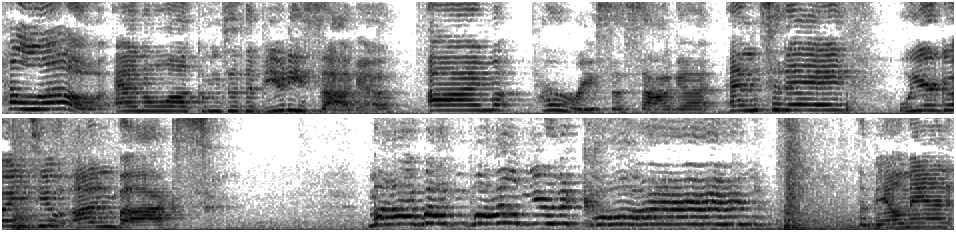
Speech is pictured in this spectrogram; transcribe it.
Hello and welcome to the Beauty Saghah. I'm Parisa Saghah and today we are going to unbox my wet and wild unicorn. The mailman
